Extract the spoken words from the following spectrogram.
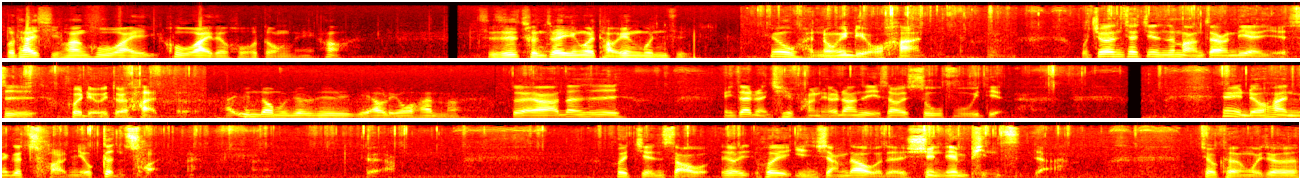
不太喜欢户外户外的活动呢，哈。只是纯粹因为讨厌蚊子。因为我很容易流汗，我就算在健身房这样练，也是会流一堆汗的。啊，运动不就是也要流汗吗？对啊，但是你在冷气房，你会让自己稍微舒服一点，因为你流汗，你那个喘又更喘。对啊，会减少，会会影响到我的训练品质啊。就可能我就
